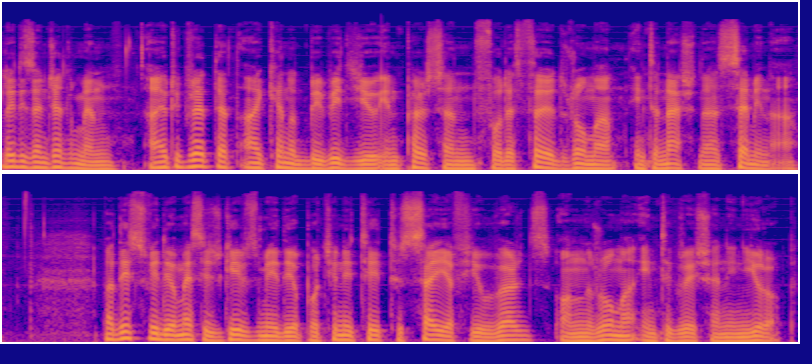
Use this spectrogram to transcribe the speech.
Ladies and gentlemen, I regret that I cannot be with you in person for the third Roma International Seminar, but this video message gives me the opportunity to say a few words on Roma integration in Europe.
